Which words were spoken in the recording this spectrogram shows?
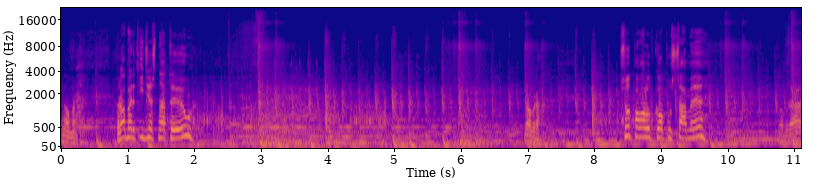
Dobra. Robert, idziesz na tył. Dobra. Przód pomalutku opuszczamy. Dobra.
